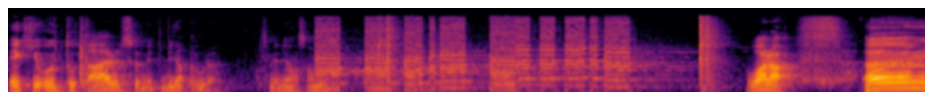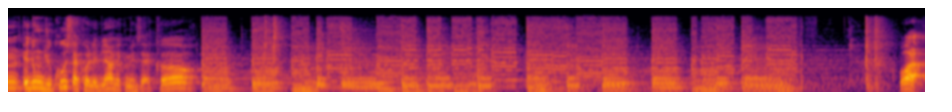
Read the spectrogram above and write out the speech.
et qui au total se mettent bien, oula, se bien ensemble. Voilà. Euh, et donc du coup, ça collait bien avec mes accords. Voilà.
